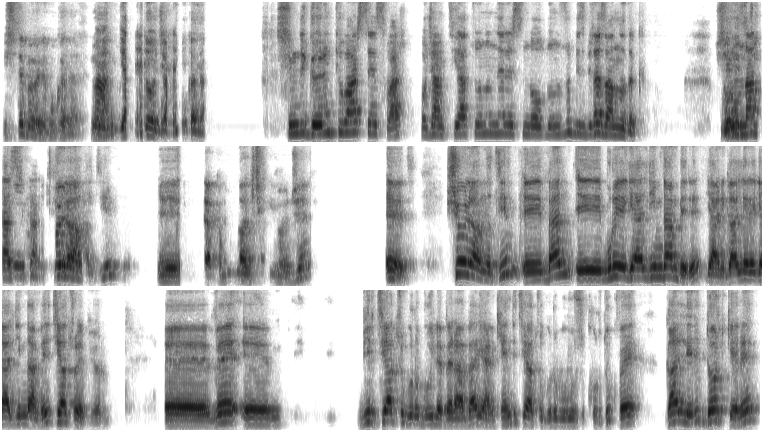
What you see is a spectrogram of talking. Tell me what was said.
İşte böyle bu kadar. Ha, Gördün mü? geldi hocam bu kadar. Şimdi görüntü var, ses var. Hocam tiyatronun neresinde olduğunuzu biz biraz anladık. Şimdi Durumdan size ders çıkardık. Şöyle anlatayım. Ee, bir dakika buradan çıkayım önce. Evet. Şöyle anlatayım. Ee, ben e, buraya geldiğimden beri yani Galler'e geldiğimden beri tiyatro yapıyorum. Ee, ve e, bir tiyatro grubuyla beraber yani kendi tiyatro grubumuzu kurduk ve Galler'i dört kere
